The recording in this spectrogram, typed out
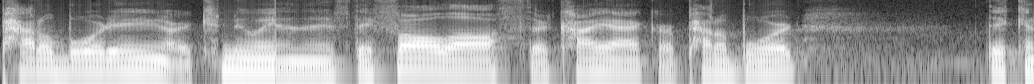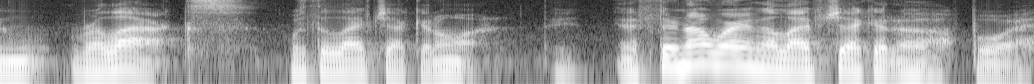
paddle boarding or canoeing, and if they fall off their kayak or paddle board, they can relax with the life jacket on. If they're not wearing a life jacket, oh boy.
